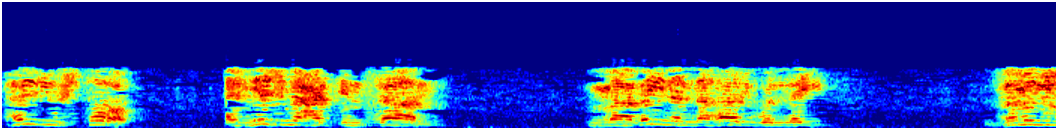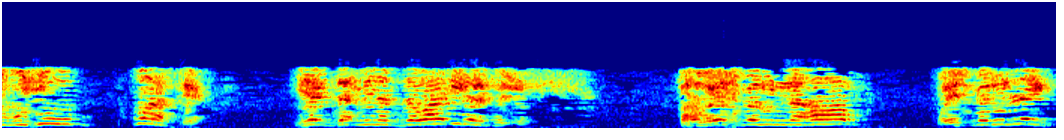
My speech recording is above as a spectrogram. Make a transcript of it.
هل يشترط أن يجمع الإنسان ما بين النهار والليل؟ زمن الوجوب واسع. يبدأ من الزوال إلى الفجر. فهو يشمل النهار ويشمل الليل.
